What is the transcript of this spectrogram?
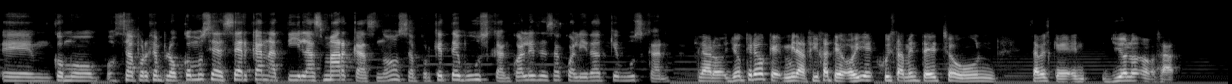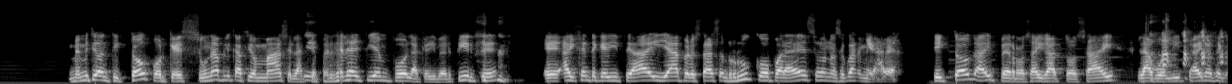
eh, como, o sea, por ejemplo, cómo se acercan a ti las marcas, ¿no? O sea, ¿por qué te buscan? ¿Cuál es esa cualidad que buscan? Claro, yo creo que, mira, fíjate, hoy justamente he hecho un, sabes que yo no, o sea, me he metido en TikTok porque es una aplicación más en la Sí. que perder el tiempo, en la que divertirte. Eh, hay gente que dice, ay, ya, pero estás ruco para eso, no sé cuánto. Mira, a ver, TikTok hay perros, hay gatos, hay la abuelita, hay no sé qué.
